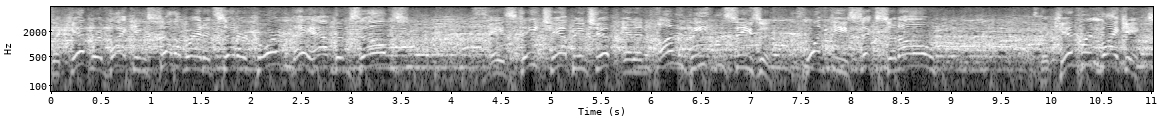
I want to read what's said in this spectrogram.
The Kindred Vikings celebrate at center court. They have themselves a state championship and an unbeaten season. 26 0. The Kindred Vikings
